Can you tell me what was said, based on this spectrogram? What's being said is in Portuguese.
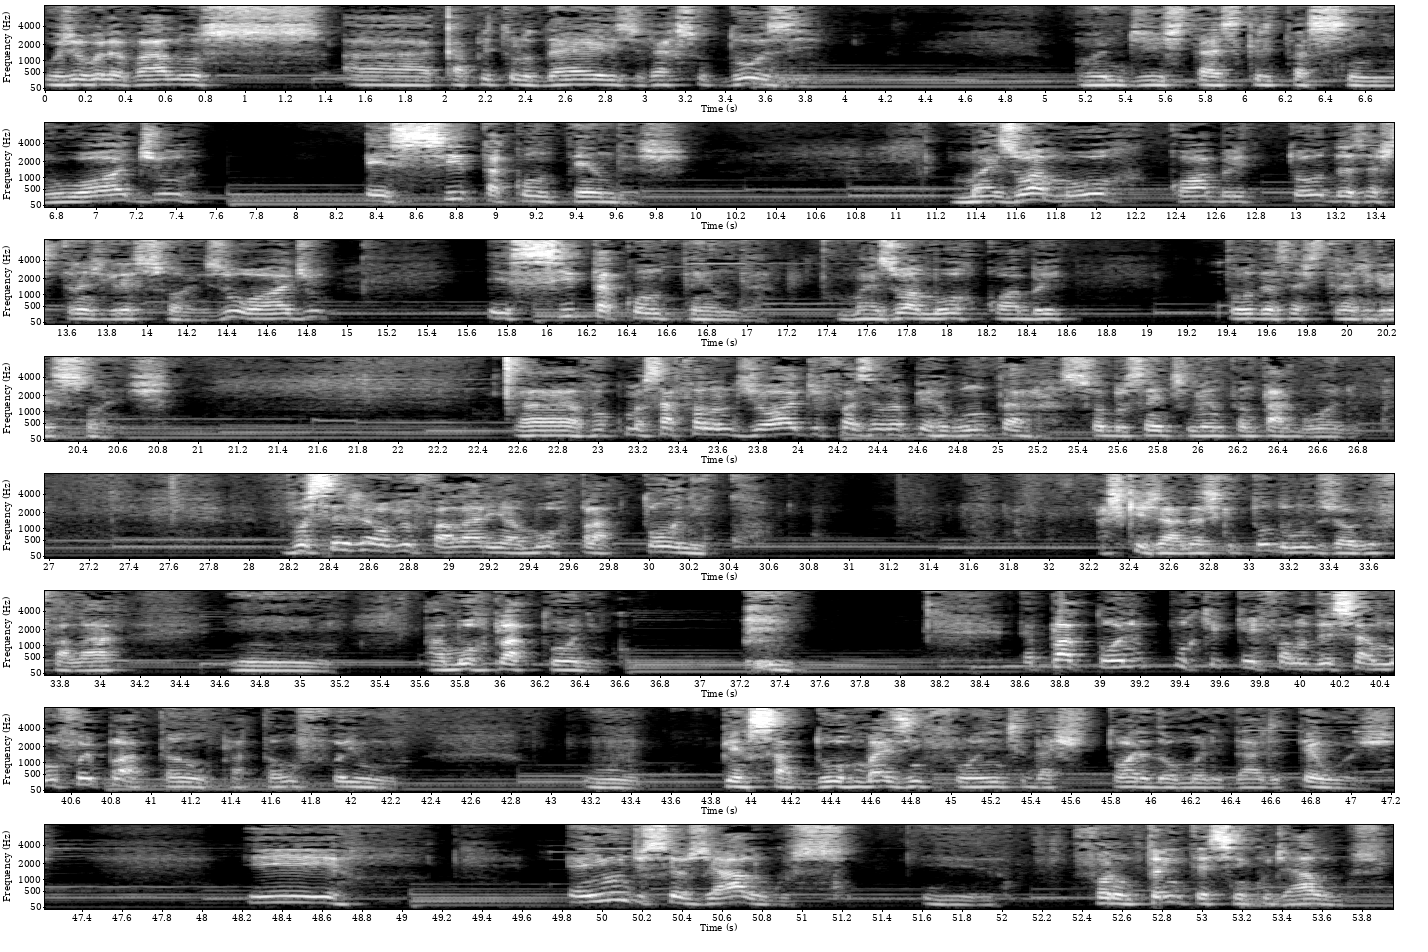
Hoje eu vou levá-los a capítulo 10, verso 12, onde está escrito assim: O ódio excita contendas, mas o amor cobre todas as transgressões. O ódio excita contenda, mas o amor cobre todas as transgressões. Ah, vou começar falando de ódio, fazendo uma pergunta sobre o sentimento antagônico. Você já ouviu falar em amor platônico? Acho que já, né? Acho que todo mundo já ouviu falar em amor platônico. É platônico porque quem falou desse amor foi Platão. Platão foi o, o pensador mais influente da história da humanidade até hoje. E em um de seus diálogos, e foram 35 diálogos,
